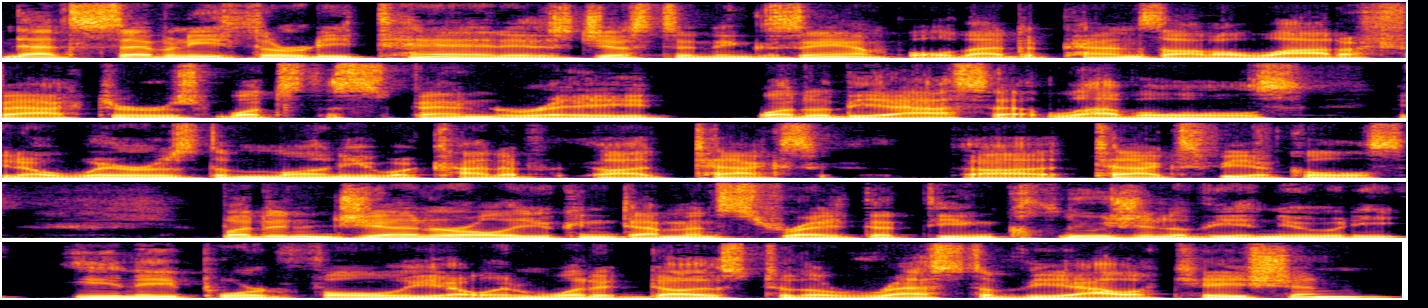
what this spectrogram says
that 70 30 10 is just an example. That depends on a lot of factors. What's the spend rate? What are the asset levels? You know, where is the money? What kind of uh, tax uh, tax vehicles? But in general, you can demonstrate that the inclusion of the annuity in a portfolio and what it does to the rest of the allocation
